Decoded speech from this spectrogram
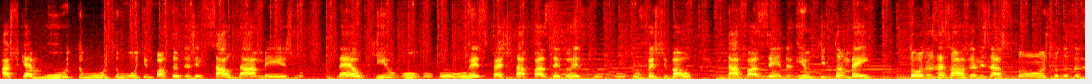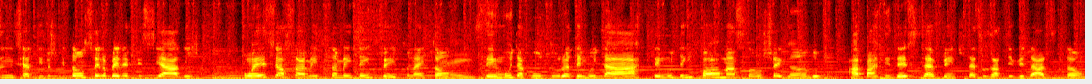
acho que é muito, muito, muito importante a gente saudar mesmo né, o que o, o, o Recifest está fazendo, o, o, o festival está fazendo e o que também todas as organizações, todas as iniciativas que estão sendo beneficiadas com esse orçamento também tem feito, né? Então, é tem muita cultura, tem muita arte, tem muita informação chegando a partir desses eventos, dessas atividades. Então,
